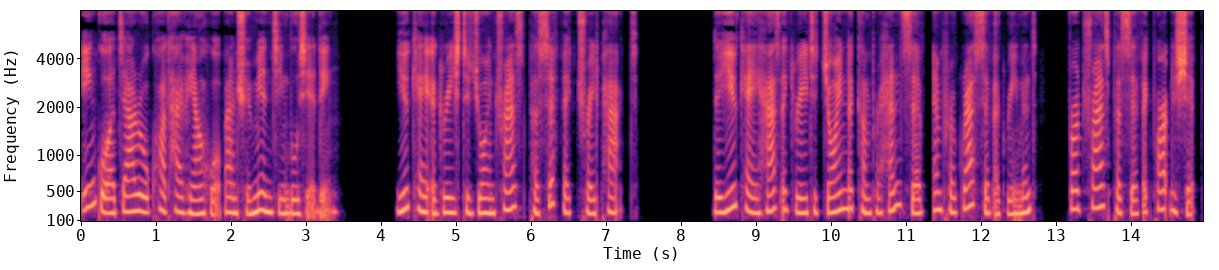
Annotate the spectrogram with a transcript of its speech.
英国加入跨太平洋伙伴全面进步协定。UK agrees to join Trans-Pacific Trade Pact. The UK has agreed to join the Comprehensive and Progressive Agreement for a Trans-Pacific Partnership,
